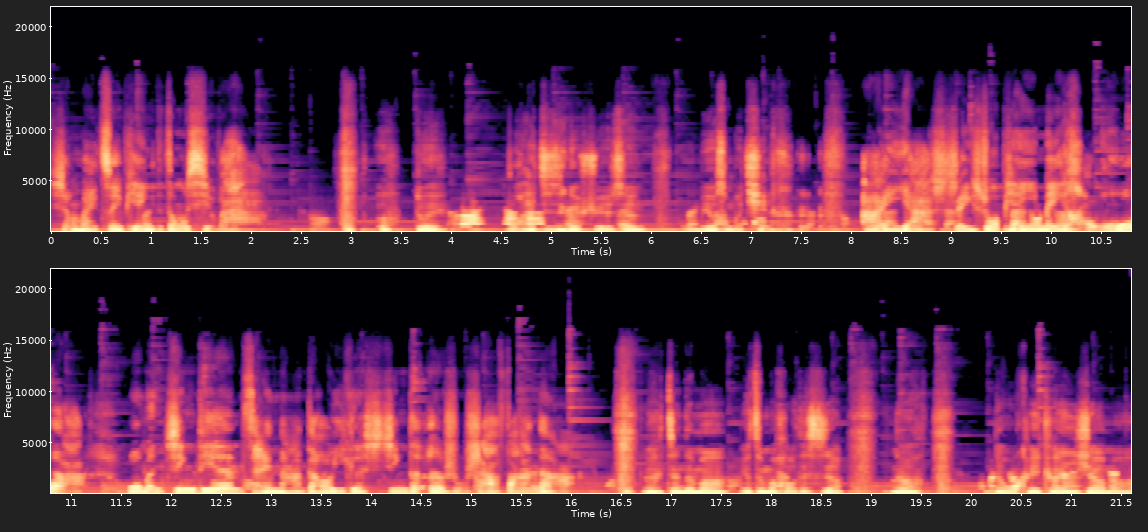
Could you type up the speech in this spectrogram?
想买最便宜的东西吧？呃，对，我还只是个学生，我没有什么钱。哎呀，谁说便宜没好货啊？我们今天才拿到一个新的二手沙发呢。呃，真的吗？有这么好的事啊？那那我可以看一下吗？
